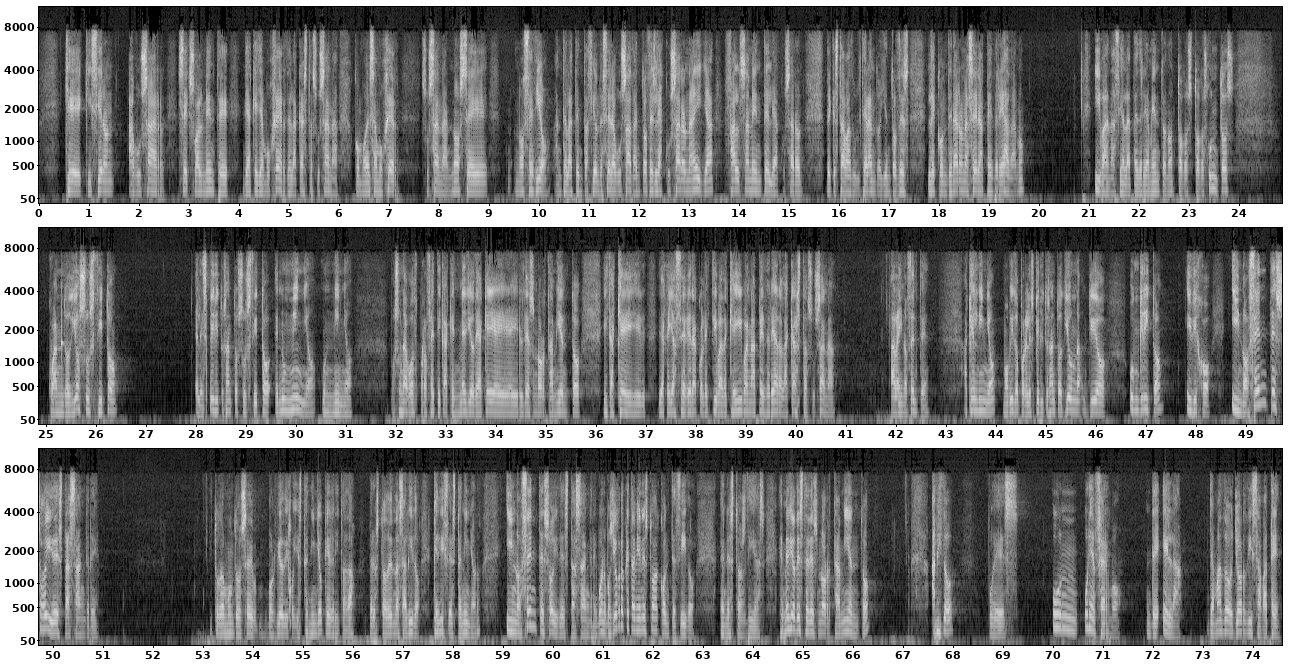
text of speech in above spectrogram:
que quisieron abusar sexualmente de aquella mujer, de la casta Susana, como esa mujer, Susana, no se no cedió ante la tentación de ser abusada, entonces le acusaron a ella falsamente, le acusaron de que estaba adulterando y entonces le condenaron a ser apedreada, ¿no? Iban hacia el apedreamiento, ¿no? Todos, todos juntos. Cuando Dios suscitó, el Espíritu Santo suscitó en un niño, un niño, pues una voz profética que en medio de aquel desnortamiento y de, aquel, de aquella ceguera colectiva de que iban a apedrear a la casta Susana, a la inocente, aquel niño, movido por el Espíritu Santo, dio, una- dio un grito y dijo, inocente soy de esta sangre. Y todo el mundo se volvió y dijo, ¿y este niño qué grito ha dado? Pero esto de dónde ha salido, ¿qué dice este niño? ¿no? Inocente soy de esta sangre. Bueno, pues yo creo que también esto ha acontecido en estos días. En medio de este desnortamiento ha habido pues un, un enfermo de ELA llamado Jordi Sabaté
